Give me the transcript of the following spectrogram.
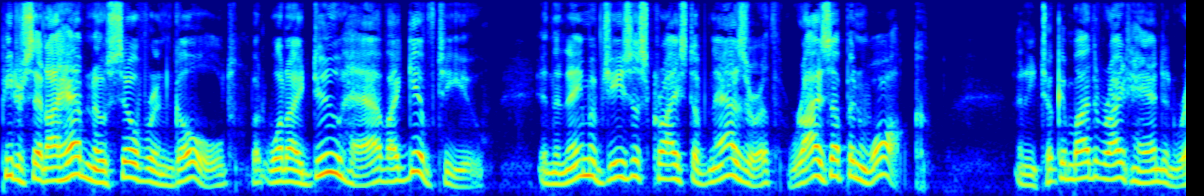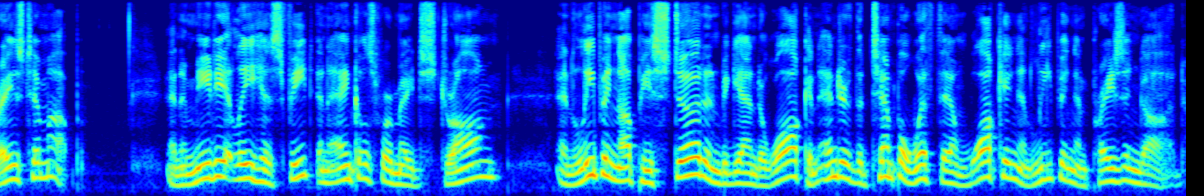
Peter said, I have no silver and gold, but what I do have I give to you. In the name of Jesus Christ of Nazareth, rise up and walk. And he took him by the right hand and raised him up. And immediately his feet and ankles were made strong. And leaping up, he stood and began to walk and entered the temple with them, walking and leaping and praising God.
